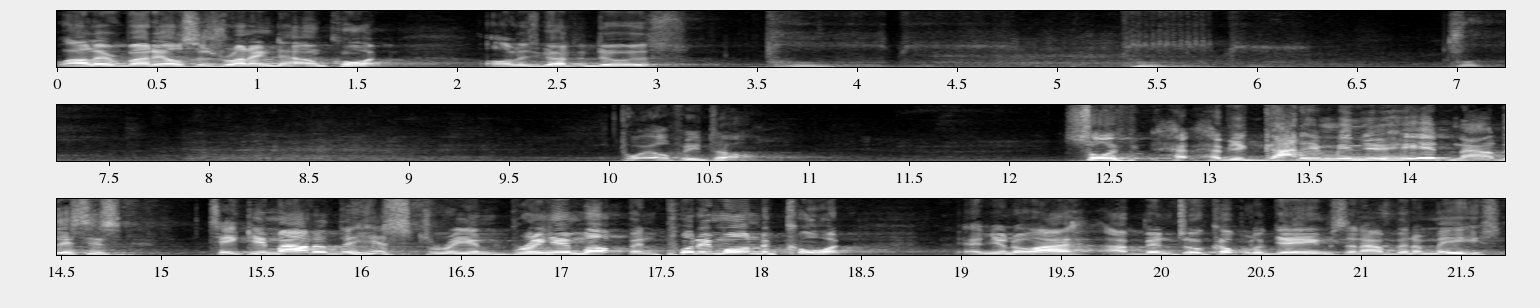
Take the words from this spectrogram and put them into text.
while everybody else is running down court, all he's got to do is 12 feet tall. So, if, have you got him in your head now? This is take him out of the history and bring him up and put him on the court. And you know, I, I've been to a couple of games and I've been amazed.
